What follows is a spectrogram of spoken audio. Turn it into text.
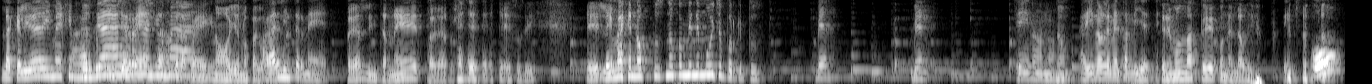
La calidad de la imagen, Pagar pues ya. pinche renta, no te la juegues. No, yo no pago. Pagar el internet. Pagar el internet, pagar. eso sí. Eh, la imagen no, pues no conviene mucho porque, pues, vean. Vean, Sí, no, no, No. Ahí no le metan billete. tenemos más pegue con el audio. Sí. O,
